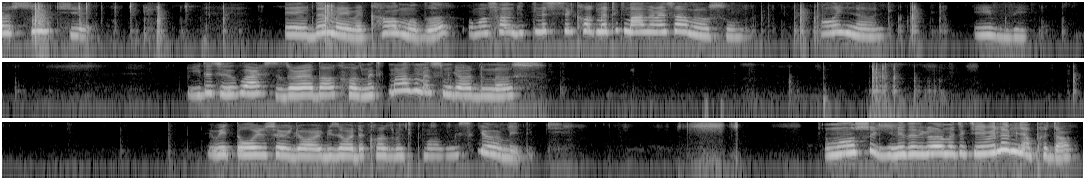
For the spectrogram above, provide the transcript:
diyorsun ki evde meyve kalmadı ama sen gitmişsin kozmetik malzemesi alıyorsun. Aynen. Evet. İyi de çocuklar siz orada kozmetik malzemesi mi gördünüz? Evet doğru söylüyor. Biz orada kozmetik malzemesi görmedik. Ama olsun yine de görmedik diye böyle mi yapacak?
